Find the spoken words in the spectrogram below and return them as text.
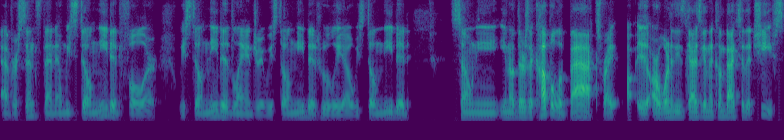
ever since then and we still needed fuller we still needed landry we still needed julio we still needed sony you know there's a couple of backs right uh, are one of these guys going to come back to the chiefs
